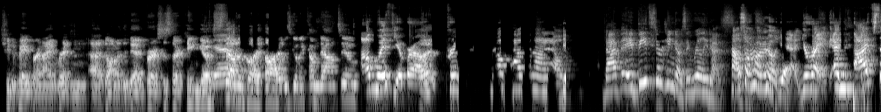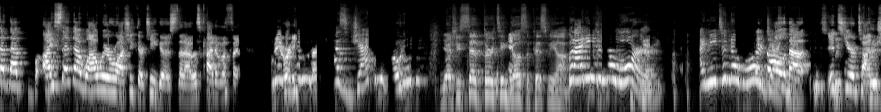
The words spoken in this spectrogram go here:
sheet of paper and I had written uh, Dawn of the Dead versus 13 Ghosts Yeah. down is what I thought it was going to come down to. I'm with you, bro. But- Pre- No, House on Haunted Hill. That it beats 13 Ghosts. It really does. House on does. Haunted Hill. Yeah, you're right. And I've said that. I said that while we were watching Thirteen Ghosts that I was kind of offended. I already. Has Jackie voted? yeah, she said 13 Ghosts to piss me off. But I need to know more. Yeah. I need to know more. It's all about. It's, it's your time to Did-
